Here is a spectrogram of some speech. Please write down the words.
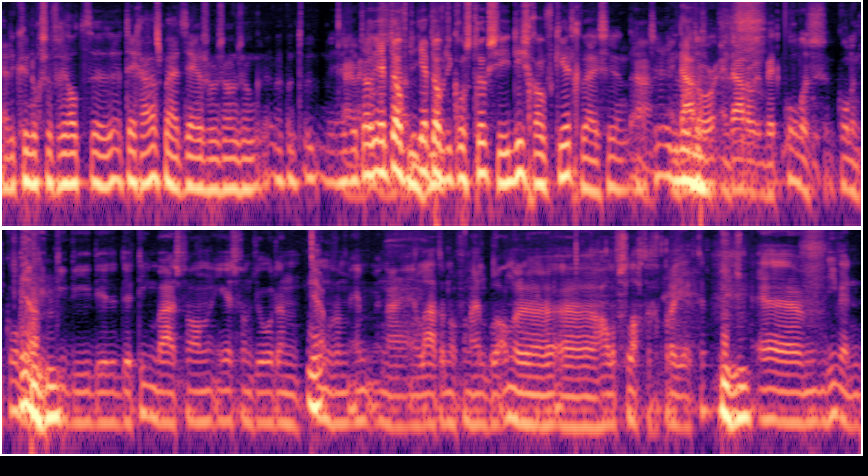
ja, dan kun je nog zoveel geld eh, tegenaan smijten tegen zo'n... zo'n zo'n want, eh, je, hebt, je, hebt over, die- je hebt over die constructie, die is gewoon verkeerd geweest. Inderdaad. En, bedoel, daardoor, en daardoor werd Collins, Colin Collins, Ja. die, die, die, de, de teambaas van eerst van Jordan van- en, nou, en later nog van een heleboel andere eh, halfslachtige projecten. Mhm. Ehm, die, werden,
